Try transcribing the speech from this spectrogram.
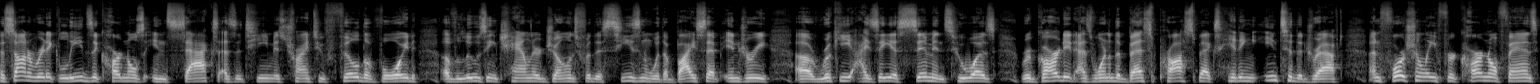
Haason Reddick leads the Cardinals in sacks as the team is trying to fill the void of losing Chandler Jones for the season with a bicep injury. Uh, rookie Isaiah Simmons, who was regarded as one of the best prospects hitting into the draft, unfortunately for Cardinal fans,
